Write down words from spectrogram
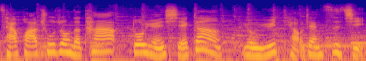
才华出众的他多元斜杠，勇于挑战自己。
